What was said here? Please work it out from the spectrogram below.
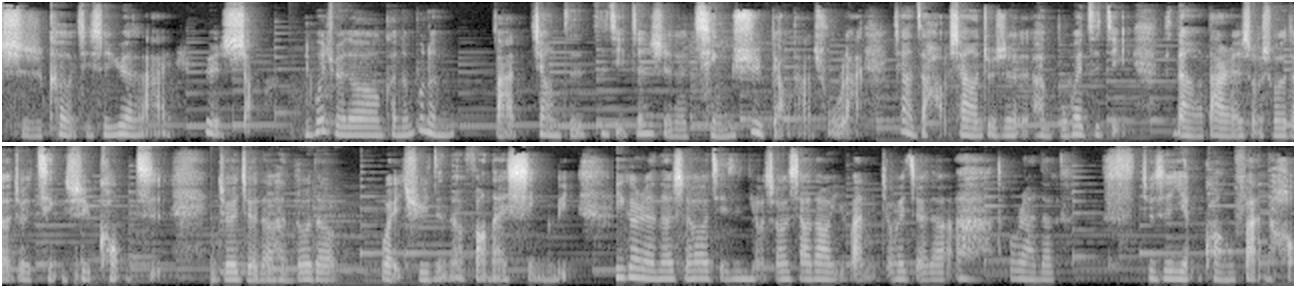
时刻，其实越来越少。你会觉得可能不能。把这样子自己真实的情绪表达出来，这样子好像就是很不会自己，让大人所说的就是情绪控制，你就会觉得很多的委屈只能放在心里。一个人的时候，其实你有时候笑到一半，你就会觉得啊，突然的，就是眼眶泛红，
